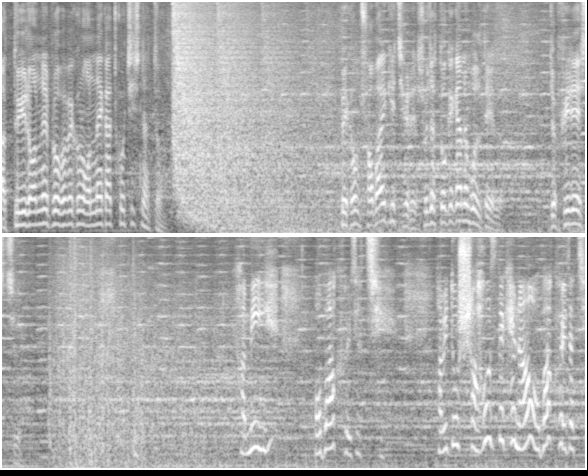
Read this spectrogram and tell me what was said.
আর তুই রনের প্রভাবে কোনো অন্যায় কাজ করছিস না তো? বেগম সবাইকে ছেড়ে সোজা তোকে কেন বলতে এলো? যে ফিরে এসছে। আমি অবাক হয়ে যাচ্ছি। আমি তোর সাহস দেখে না অবাক হয়ে যাচ্ছি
